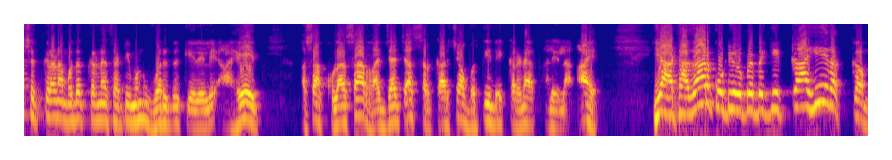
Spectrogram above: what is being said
शेतकऱ्यांना मदत करण्यासाठी म्हणून वर्ग केलेले आहेत असा खुलासा राज्याच्या सरकारच्या वतीने करण्यात आलेला आहे. या आठ हजार कोटी रुपयापैकी काही रक्कम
